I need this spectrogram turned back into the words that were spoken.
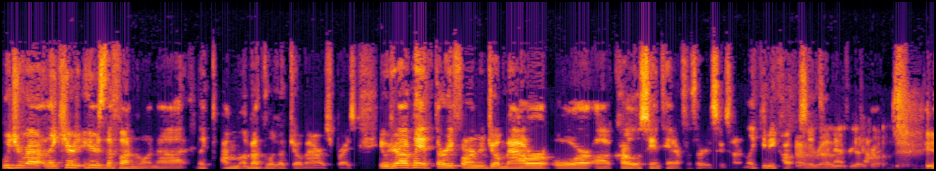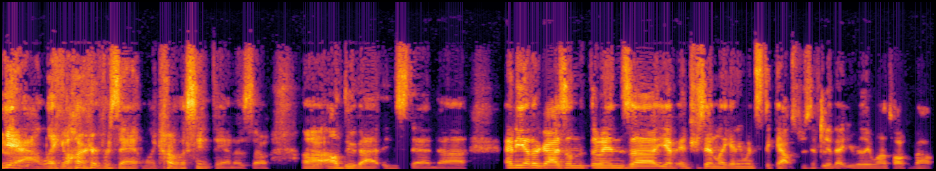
would you rather like here? Here's the fun one. Uh, like I'm about to look up Joe Mauer's price. Yeah, would you rather play at 3,400 Joe Mauer or uh, Carlos Santana for 3,600? Like, give me Carlos Santana every time. yeah, yeah, like 100 percent like Carlos Santana. So uh, yeah. I'll do that instead. Any other guys on the Twins uh, you have interest in? Like anyone stick out specifically that you really want to talk about?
